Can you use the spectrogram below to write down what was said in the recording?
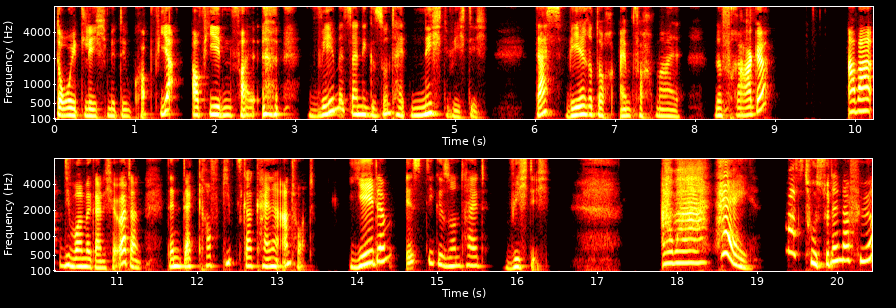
deutlich mit dem Kopf. Ja, auf jeden Fall. Wem ist seine Gesundheit nicht wichtig? Das wäre doch einfach mal eine Frage, aber die wollen wir gar nicht erörtern, denn darauf gibt's gar keine Antwort. Jedem ist die Gesundheit wichtig. Aber hey, was tust du denn dafür,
